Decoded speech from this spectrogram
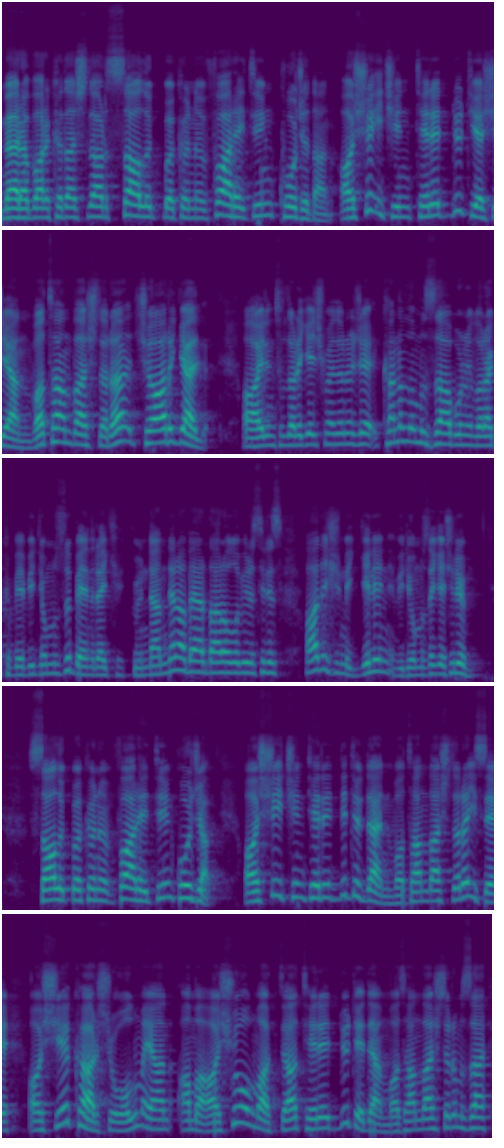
Merhaba arkadaşlar, Sağlık Bakanı Fahrettin Koca'dan aşı için tereddüt yaşayan vatandaşlara çağrı geldi. Ayrıntılara geçmeden önce kanalımıza abone olarak ve videomuzu beğenerek gündemden haberdar olabilirsiniz. Hadi şimdi gelin videomuza geçelim. Sağlık Bakanı Fahrettin Koca, aşı için tereddüt eden vatandaşlara ise aşıya karşı olmayan ama aşı olmakta tereddüt eden vatandaşlarımıza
